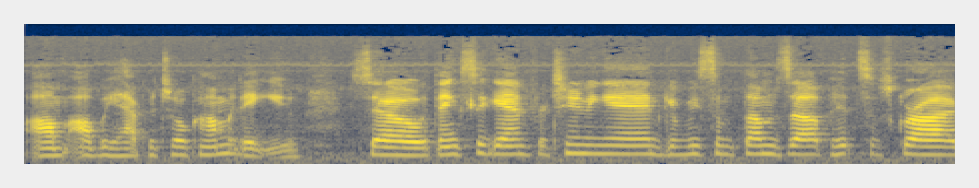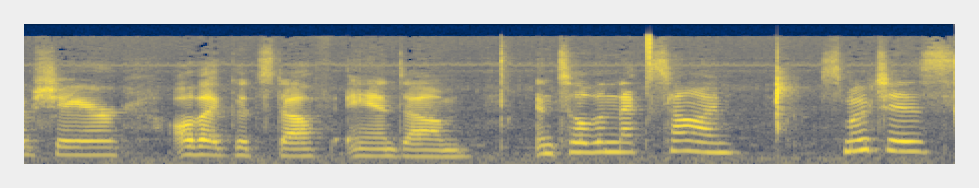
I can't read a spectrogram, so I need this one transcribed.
um, I'll be happy to accommodate you. So thanks again for tuning in. Give me some thumbs up, hit subscribe, share, all that good stuff. And um, until the next time, smooches.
